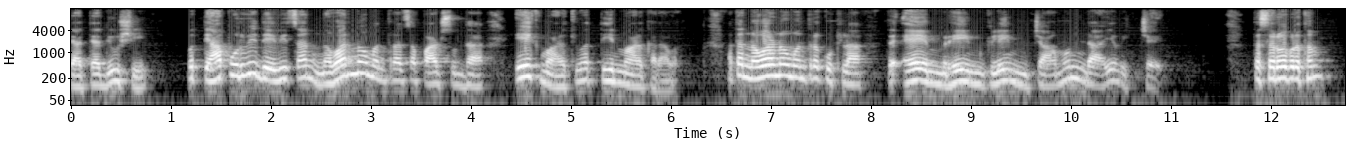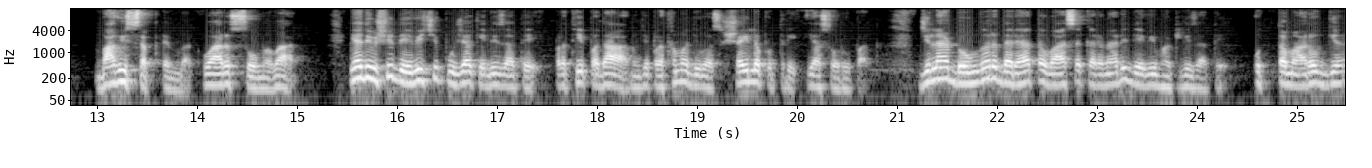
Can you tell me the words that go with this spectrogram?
त्या त्या दिवशी. व त्यापूर्वी देवीचा नवार्णव मंत्राचा पाठ सुद्धा एक माळ किंवा तीन माळ करावा. आता नवार्णव मंत्र कुठला? तर ऐम ह्रीम क्लीम चामुंडाय विच्चय. तर सर्वप्रथम बावीस सप्टेंबर वार सोमवार. या दिवशी देवीची पूजा केली जाते. प्रतिपदा म्हणजे प्रथम दिवस शैलपुत्री या स्वरूपात. जिला डोंगर दऱ्यात वास करणारी देवी म्हटली जाते. उत्तम आरोग्य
